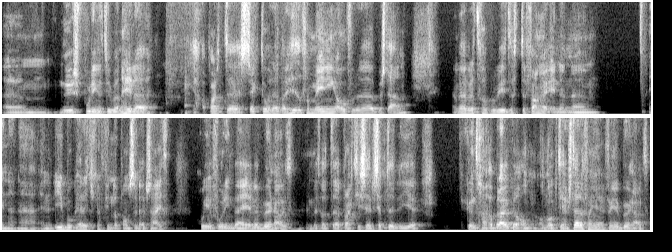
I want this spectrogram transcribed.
Um, nu is voeding natuurlijk een hele ja, aparte sector, hè, waar heel veel meningen over uh, bestaan. En we hebben het geprobeerd te, vangen in een, um, in een, in een e-book dat je kan vinden op onze website. Goede voeding bij, bij burn-out. Met wat praktische recepten die je kunt gaan gebruiken om, om ook te herstellen van je, van je burn-out.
